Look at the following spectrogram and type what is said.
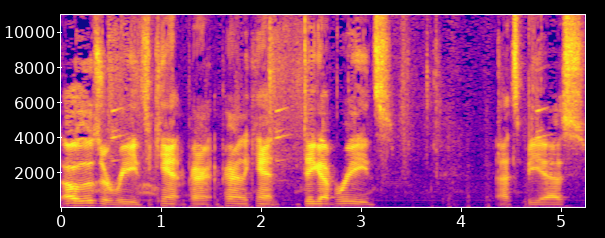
Oh, those are reeds. You can't apparently can't dig up reeds. That's BS.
